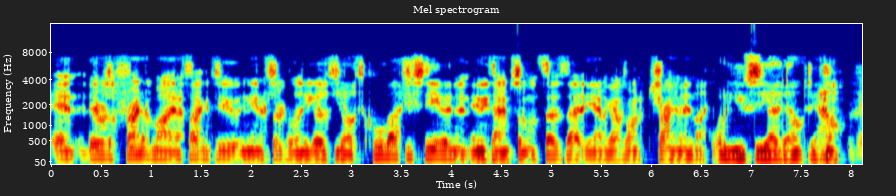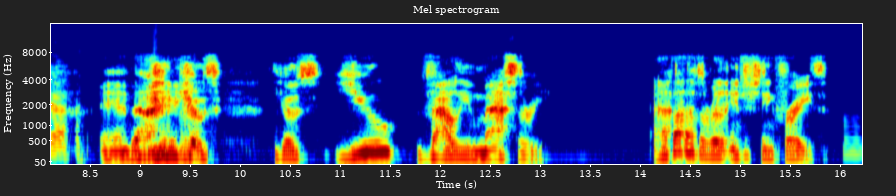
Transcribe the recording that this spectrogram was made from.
and there was a friend of mine I was talking to in the inner circle, and he goes, "You know what's cool about you, Steven?" And anytime someone says that, you know, he always want to chime in, like, "What do you see? I don't," you know. Yeah. And, uh, and he goes, he goes, "You value mastery," and I thought that was a really interesting phrase. Mm.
